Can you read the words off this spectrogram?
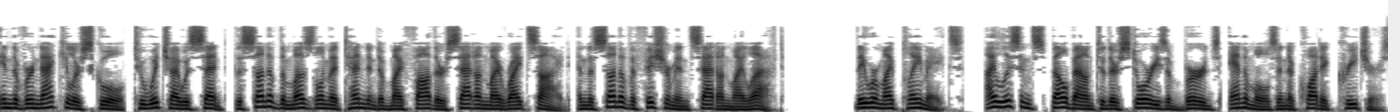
In the vernacular school, to which I was sent, the son of the Muslim attendant of my father sat on my right side, and the son of a fisherman sat on my left. They were my playmates. I listened spellbound to their stories of birds, animals and aquatic creatures.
